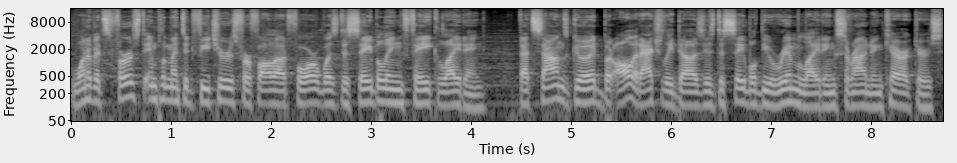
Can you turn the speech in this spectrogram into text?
One of its first implemented features for Fallout 4 was disabling fake lighting. That sounds good, but all it actually does is disable the rim lighting surrounding characters.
